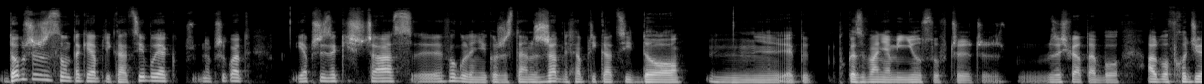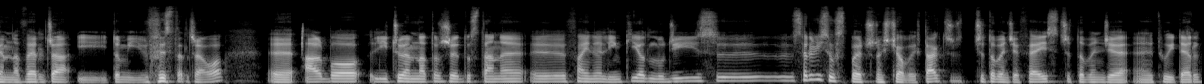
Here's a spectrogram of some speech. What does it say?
dobrze, że są takie aplikacje, bo jak na przykład ja przez jakiś czas y, w ogóle nie korzystałem z żadnych aplikacji do mm, jakby pokazywania mi newsów czy, czy ze świata, bo albo wchodziłem na Verge'a i to mi wystarczało, e, albo liczyłem na to, że dostanę e, fajne linki od ludzi z serwisów społecznościowych, tak? Czy, czy to będzie Face, czy to będzie Twitter,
